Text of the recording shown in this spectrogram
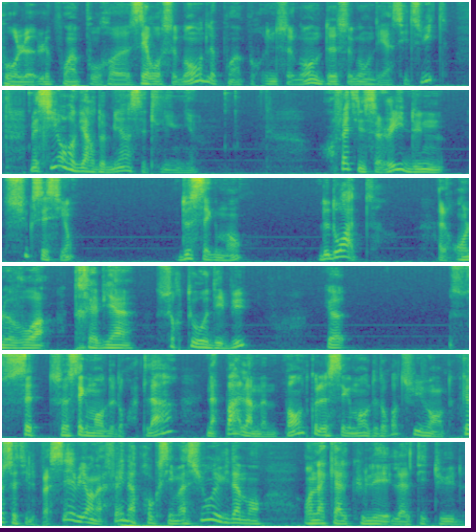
pour le, point pour 0 euh, secondes, le point pour 1 seconde, 2 secondes et ainsi de suite. Mais si on regarde bien cette ligne, en fait il s'agit d'une succession de segments de droite. Alors on le voit très bien, surtout au début, que ce segment de droite-là n'a pas la même pente que le segment de droite suivante. Que s'est-il passé? Eh bien on a fait une approximation évidemment. On a calculé l'altitude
